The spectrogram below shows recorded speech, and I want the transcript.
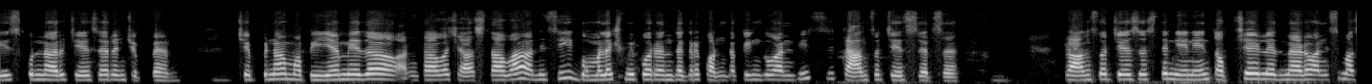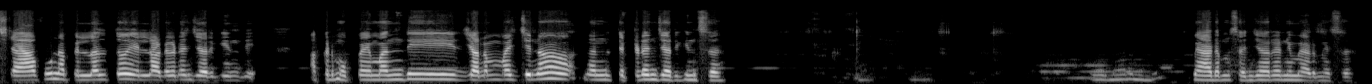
తీసుకున్నారు చేశారని చెప్పాను. చెప్పినా మా పిఏ మీద అంటావా చేస్తావా అనేసి గుమ్మలక్ష్మీపురం దగ్గర కొండ కింగ్ అనేసి ట్రాన్స్ఫర్ చేశారు సార్. ట్రాన్స్ఫర్ చేసేస్తే నేనేం తప్పు చేయలేదు మేడం అనేసి మా స్టాఫ్ నా పిల్లలతో వెళ్ళి అడగడం జరిగింది. అక్కడ ముప్పై మంది జనం మధ్యన నన్ను తిట్టడం జరిగింది సార్. మేడం అండి మేడం సంజారాణి మేడమే సార్.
